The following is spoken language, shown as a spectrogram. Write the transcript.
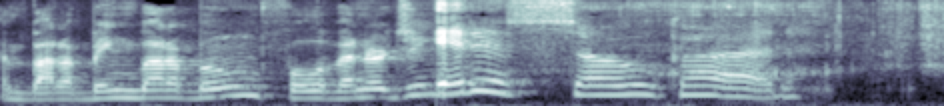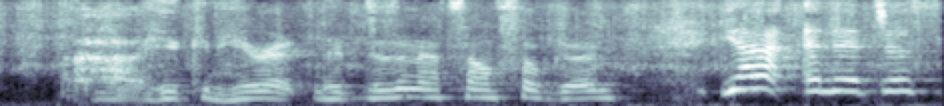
and bada bing, bada boom, full of energy. It is so good. Ah, you can hear it. Doesn't that sound so good? Yeah, and it just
